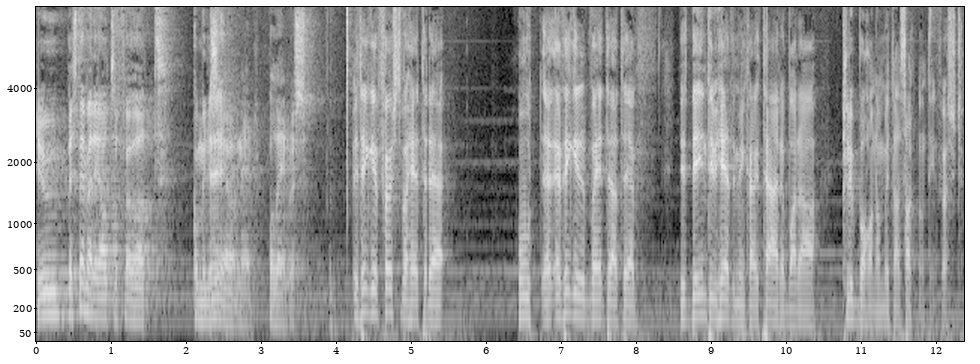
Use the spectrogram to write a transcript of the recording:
du bestämmer dig alltså för att kommunicera med Polemus. Jag tänker först, vad heter det, hot, jag, tänker, vad heter det, att det, det, det är inte helt min karaktär att bara klubba honom utan att ha sagt någonting först.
